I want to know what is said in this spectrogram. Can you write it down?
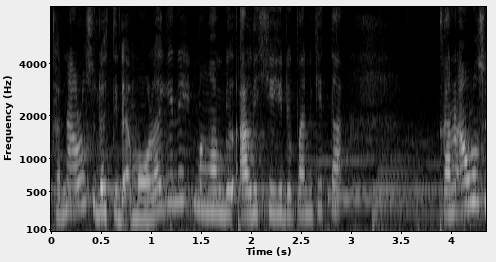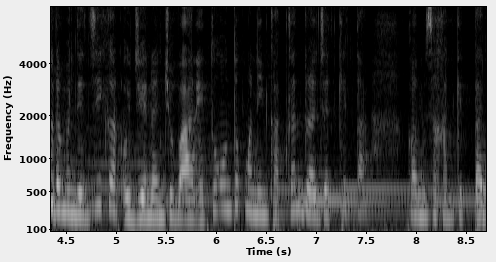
karena Allah sudah tidak mau lagi nih mengambil alih kehidupan kita. Karena Allah sudah menjanjikan ujian dan cobaan itu untuk meningkatkan derajat kita. Kalau misalkan kita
